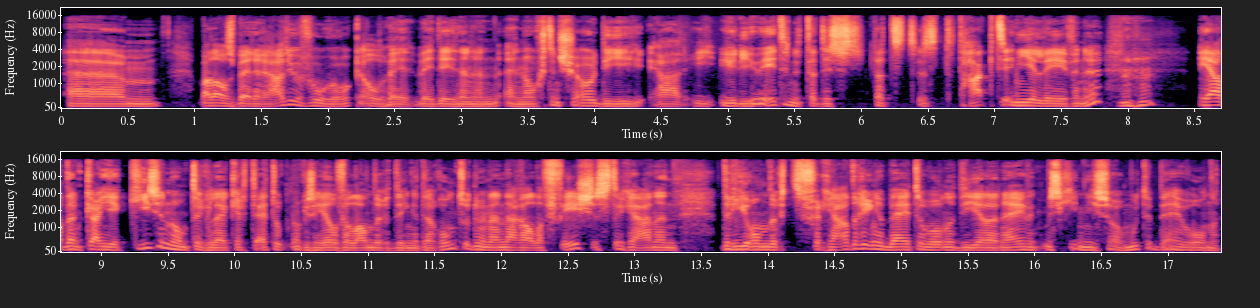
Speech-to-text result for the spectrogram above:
Ehm, maar dat was bij de radio vroeger ook al. Wij, wij deden een, een ochtendshow die, ja, jullie weten het, dat, is, dat, dat hakt in je leven. Hè? Ja, dan kan je kiezen om tegelijkertijd ook nog eens heel veel andere dingen daar rond te doen en naar alle feestjes te gaan en 300 vergaderingen bij te wonen die je dan eigenlijk misschien niet zou moeten bijwonen.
